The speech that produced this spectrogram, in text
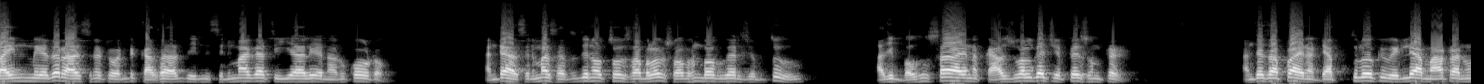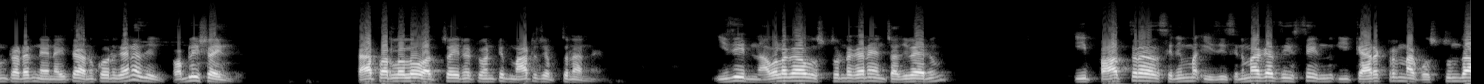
లైన్ మీద రాసినటువంటి కథ దీన్ని సినిమాగా తీయాలి అని అనుకోవటం. అంటే ఆ సినిమా శతదినోత్సవ సభలో శోభన్ బాబు గారు చెబుతూ అది బహుశా ఆయన క్యాజువల్గా చెప్పేసి ఉంటాడు. అంతే తప్ప ఆయన డెప్త్లోకి వెళ్ళి ఆ మాట అనుంటాడని నేనైతే అనుకోను కానీ అది పబ్లిష్ అయింది. పేపర్లలో వచ్చైనటువంటి మాట చెప్తున్నాను నేను. ఇది నవలగా వస్తుండగా నేను చదివాను. ఈ పాత్ర సినిమా ఇది సినిమాగా తీస్తే ఈ క్యారెక్టర్ నాకు వస్తుందా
